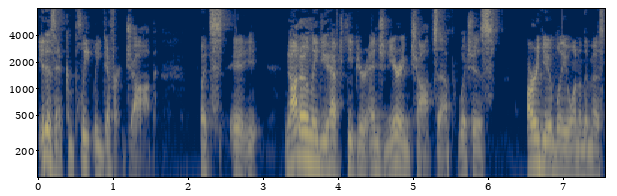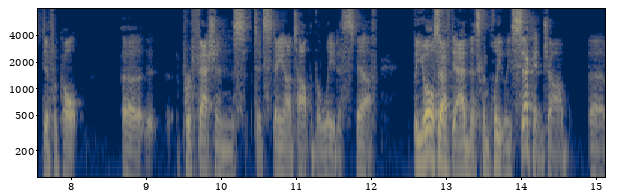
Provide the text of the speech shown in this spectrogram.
It is a completely different job. It's it, not only do you have to keep your engineering chops up, which is arguably one of the most difficult uh, professions to stay on top of the latest stuff, but you also have to add this completely second job. Uh,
